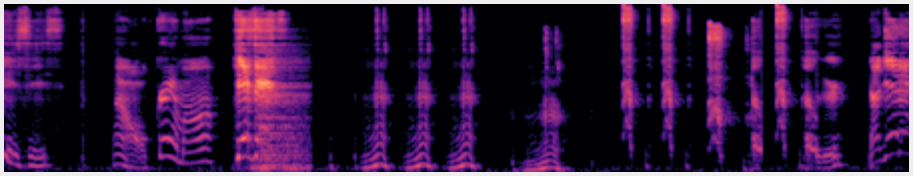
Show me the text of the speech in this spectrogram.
Kisses. Oh, Grandma. Kisses! Now get it!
